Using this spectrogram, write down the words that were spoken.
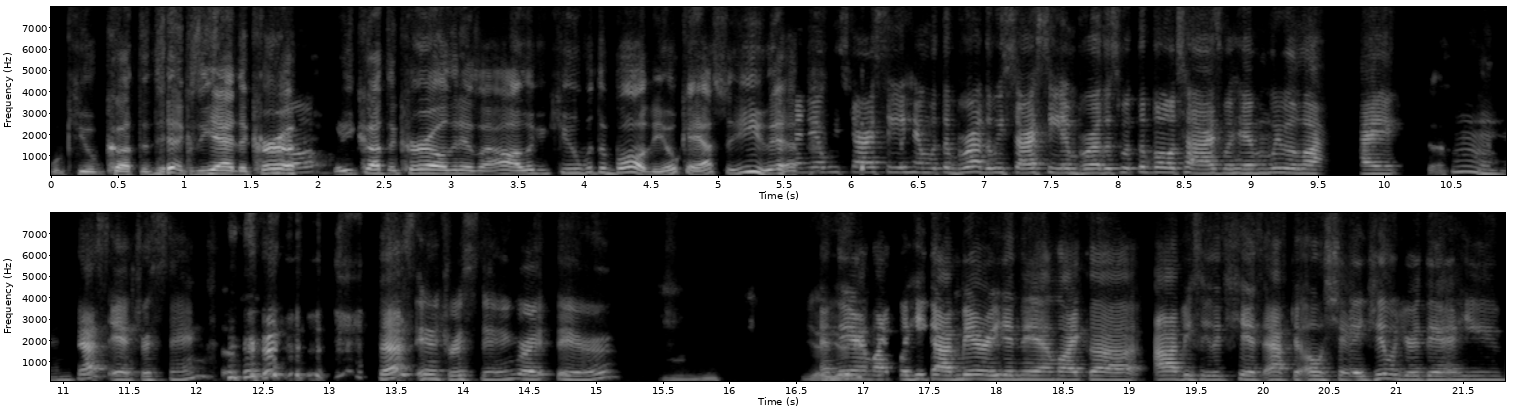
Well, Cube cut the dick because he had the curl. Uh-huh. When he cut the curl, then it was like, oh, look at Cube with the baldy. Okay, I see you. Yeah. And then we started seeing him with the brother. We started seeing brothers with the bow ties with him. And we were like, Hmm, that's interesting. that's interesting right there. Mm-hmm. Yeah, and yeah. then like when he got married, and then like uh obviously the kids after O'Shea Jr., then he,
